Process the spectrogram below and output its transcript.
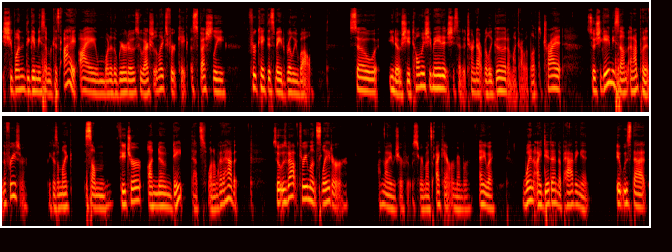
she wanted to give me some because I I am one of the weirdos who actually likes fruitcake, especially fruitcake that's made really well. So you know, she had told me she made it. She said it turned out really good. I'm like, I would love to try it. So she gave me some and I put it in the freezer because I'm like, some future unknown date, that's when I'm going to have it. So it was about three months later. I'm not even sure if it was three months. I can't remember. Anyway, when I did end up having it, it was that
